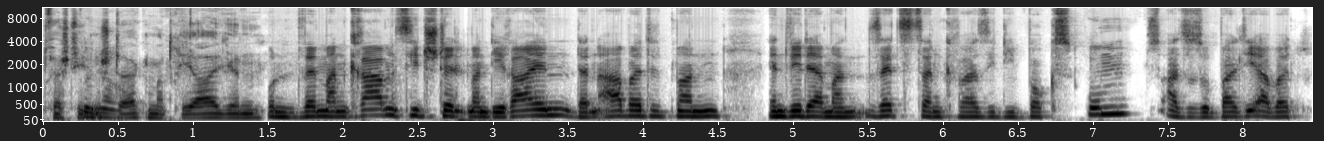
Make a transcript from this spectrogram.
Verschiedene genau. Stärken, Materialien. Und wenn man Graben zieht, stellt man die rein, dann arbeitet man, entweder man setzt dann quasi die Box um, also sobald die Arbeit,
